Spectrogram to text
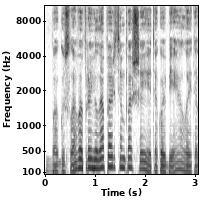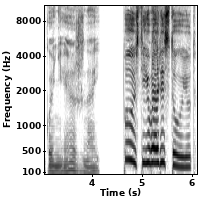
Богуслава провела пальцем по шее, такой белой, такой нежной. «Пусть его арестуют!»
